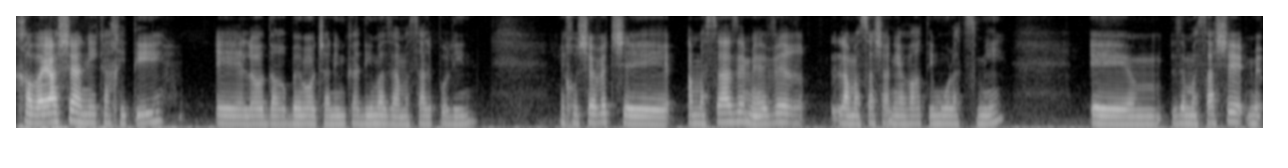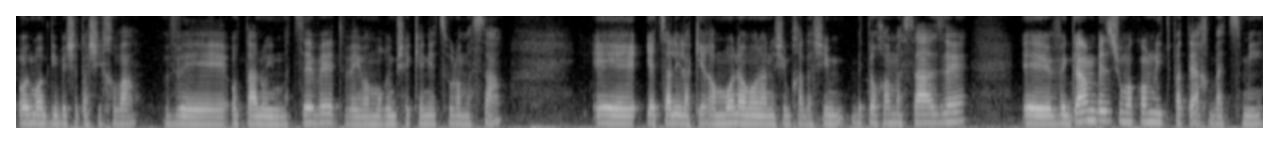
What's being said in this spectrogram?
חוויה שאני אקח איתי אה, לעוד הרבה מאוד שנים קדימה זה המסע לפולין. אני חושבת שהמסע הזה, מעבר למסע שאני עברתי מול עצמי, אה, זה מסע שמאוד מאוד גיבש את השכבה, ואותנו עם הצוות ועם המורים שכן יצאו למסע. אה, יצא לי להכיר המון המון אנשים חדשים בתוך המסע הזה, אה, וגם באיזשהו מקום להתפתח בעצמי.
